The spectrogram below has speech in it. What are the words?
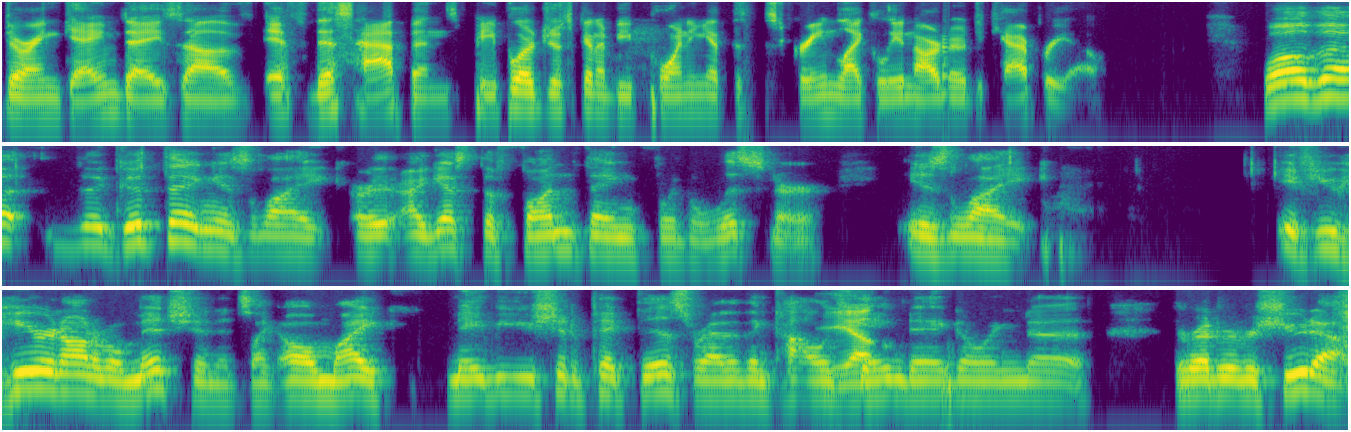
during game days of if this happens people are just going to be pointing at the screen like leonardo dicaprio Well, the the good thing is like, or I guess the fun thing for the listener is like, if you hear an honorable mention, it's like, oh, Mike, maybe you should have picked this rather than college Yep. game day going to the Red River Shootout.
